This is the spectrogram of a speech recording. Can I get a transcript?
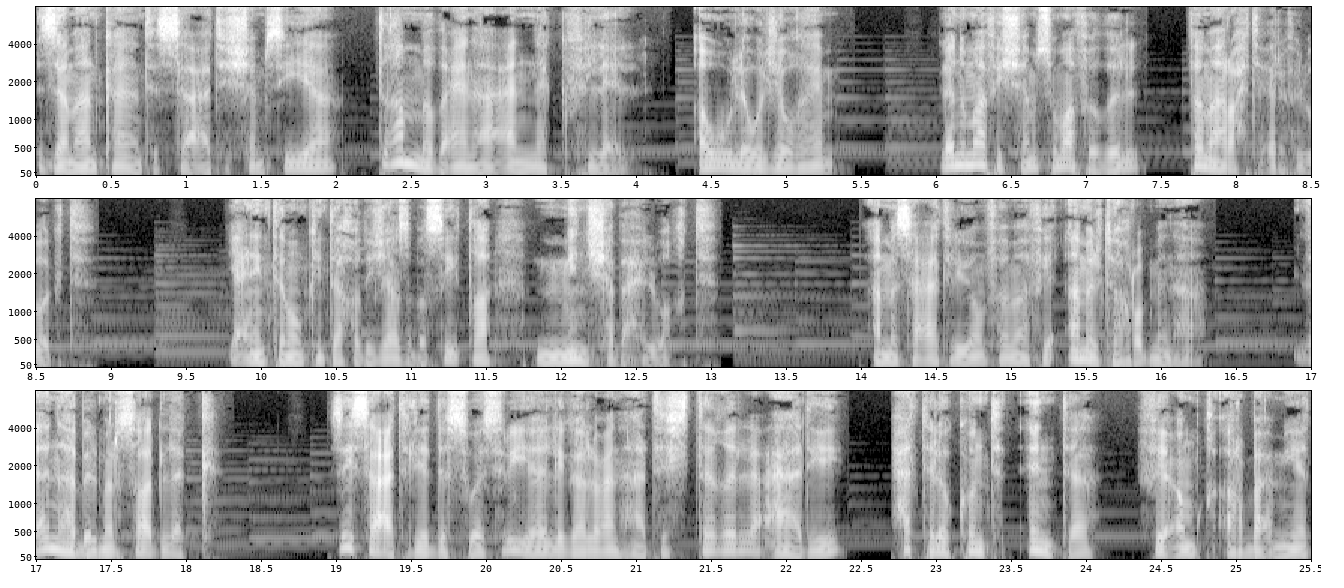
زمان كانت الساعات الشمسية تغمض عينها عنك في الليل أو لو الجو غيم. لأنه ما في شمس وما في ظل فما راح تعرف الوقت. يعني أنت ممكن تأخذ إجازة بسيطة من شبح الوقت. أما ساعات اليوم فما في أمل تهرب منها لأنها بالمرصاد لك. زي ساعة اليد السويسرية اللي قالوا عنها تشتغل عادي حتى لو كنت أنت في عمق 400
